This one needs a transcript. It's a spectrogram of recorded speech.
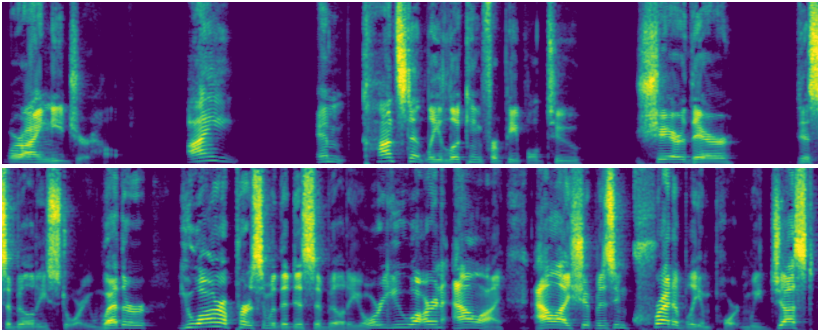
where I need your help. I am constantly looking for people to share their disability story, whether you are a person with a disability or you are an ally. Allyship is incredibly important. We just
